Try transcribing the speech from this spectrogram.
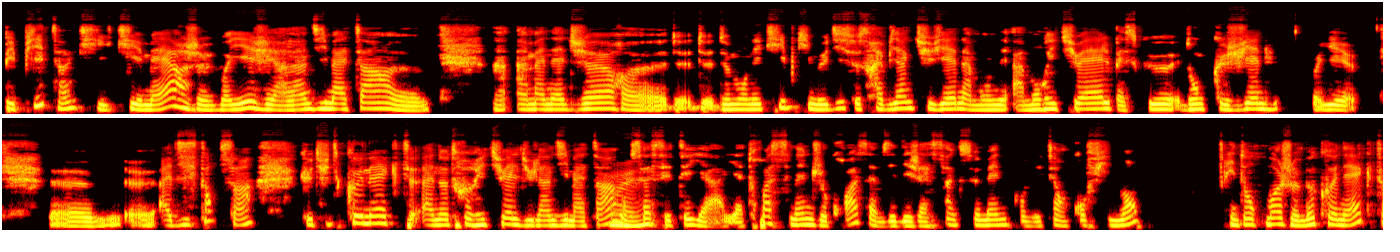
pépites hein, qui, qui, émergent. Vous voyez, j'ai un lundi matin euh, un, manager euh, de, de, de, mon équipe qui me dit ce serait bien que tu viennes à mon, à mon rituel parce que donc que je vienne voyez, euh, euh, à distance, hein, que tu te connectes à notre rituel du lundi matin. Donc ça, c'était il y a trois semaines, je crois. Ça faisait déjà cinq semaines qu'on était en confinement. Et donc moi je me connecte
